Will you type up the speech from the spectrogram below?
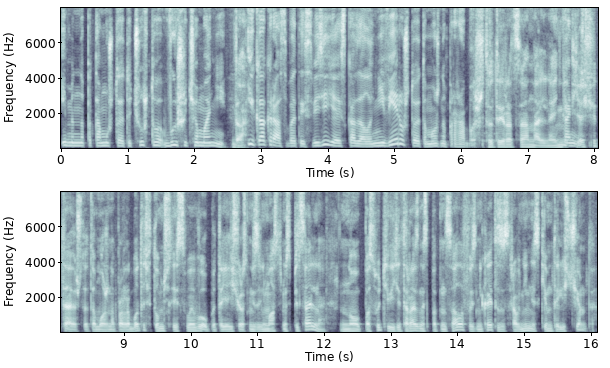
именно потому, что это чувство выше, чем они. Да. И как раз в этой связи я и сказала, не верю, что это можно проработать. Что это иррационально. Нет, Конечно. я считаю, что это можно проработать, в том числе из своего опыта. Я еще раз не занимался этим специально, но, по сути, ведь эта разность потенциалов возникает из-за сравнения с кем-то или с чем-то.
